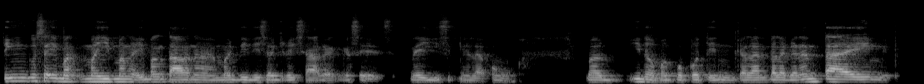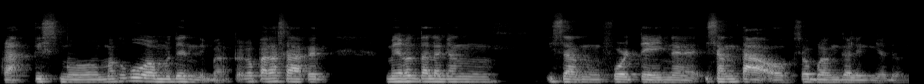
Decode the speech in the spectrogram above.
tingin ko sa iba, may mga ibang tao na magdi-disagree sa akin kasi naiisip nila kung mag, you know, magpuputin ka lang talaga ng time, practice mo, makukuha mo din, di ba? Pero para sa akin, meron talagang isang forte na isang tao, sobrang galing niya doon.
